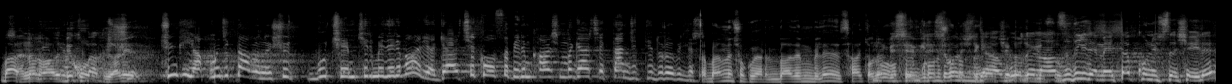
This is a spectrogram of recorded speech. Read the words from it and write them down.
Bak, Senden harbi Bak, korkuyor. Hani Çünkü yapmacık davranıyor. Şu bu çemkirmeleri var ya gerçek olsa benim karşımda gerçekten ciddi durabilir. Ya Ben de çok uyardım. Daha demin bile sakin Onun ol, bir oturun, sevgilisi konuşalım var işte. Ya Gerçek adı burada Yusuf. Nazlı değil de Mehtap konuşsa şeyle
